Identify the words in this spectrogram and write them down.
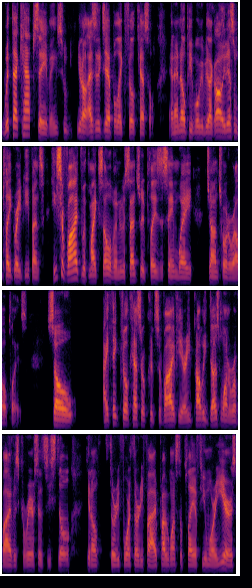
with that cap savings? Who you know, as an example, like Phil Kessel. And I know people are gonna be like, "Oh, he doesn't play great defense." He survived with Mike Sullivan, who essentially plays the same way John Tortorella plays. So I think Phil Kessel could survive here. He probably does want to revive his career since he's still, you know, 34, 35, probably wants to play a few more years.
